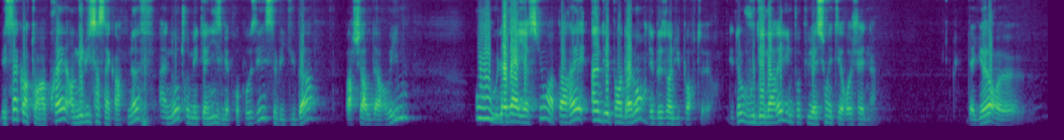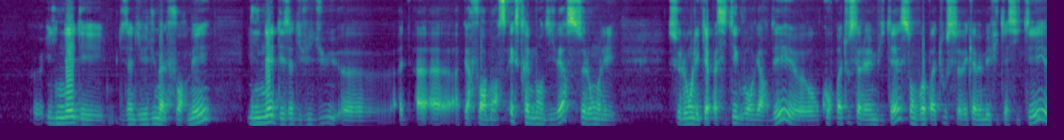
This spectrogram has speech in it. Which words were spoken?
Mais 50 ans après, en 1859, un autre mécanisme est proposé, celui du bas, par Charles Darwin, où la variation apparaît indépendamment des besoins du porteur. Et donc vous démarrez d'une population hétérogène. D'ailleurs, euh, il naît des, individus mal formés, il naît des individus euh, à, performances extrêmement diverses selon les, selon les capacités que vous regardez. Euh, on ne court pas tous à la même vitesse, on ne voit pas tous avec la même efficacité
